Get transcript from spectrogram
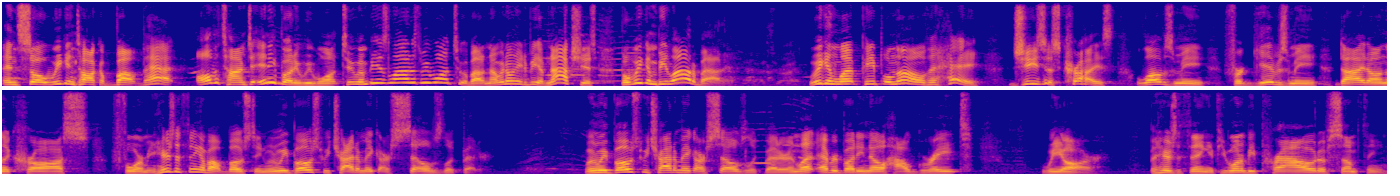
And so we can talk about that all the time to anybody we want to and be as loud as we want to about it. Now, we don't need to be obnoxious, but we can be loud about it. We can let people know that, hey, Jesus Christ loves me, forgives me, died on the cross for me. Here's the thing about boasting when we boast, we try to make ourselves look better. When we boast, we try to make ourselves look better and let everybody know how great we are. But here's the thing if you want to be proud of something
